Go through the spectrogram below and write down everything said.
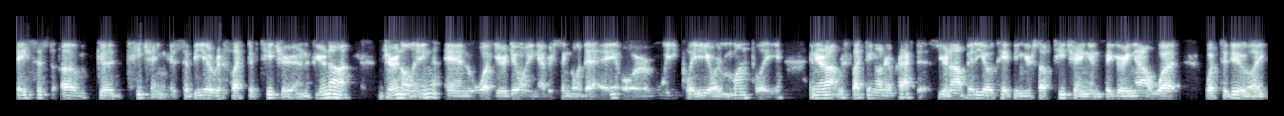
basis of good teaching is to be a reflective teacher. And if you're not journaling and what you're doing every single day or weekly or monthly, and you're not reflecting on your practice, you're not videotaping yourself teaching and figuring out what what to do. Like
